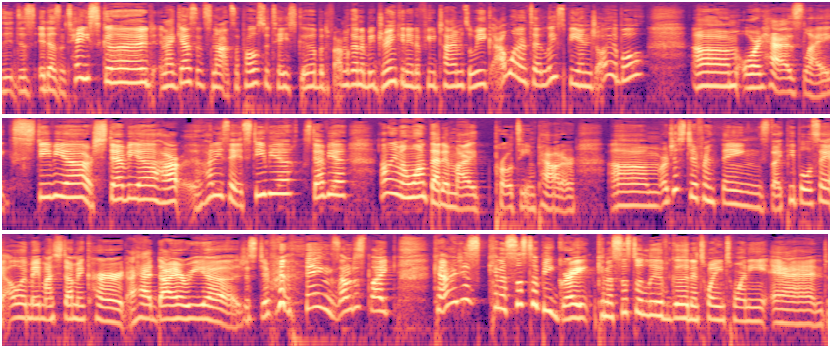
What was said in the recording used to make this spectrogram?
it, does, it doesn't taste good. And i guess it's not supposed to taste good but if i'm going to be drinking it a few times a week i want it to at least be enjoyable. Um, or it has like stevia or stevia how, how do you say it? Stevia? Stevia? I don't even want that in my protein powder. Um, or just different things. Like people will say oh it made my stomach hurt. I had diarrhea. Just different things. I'm just like can i just can a sister be great? Can a sister live good in 2020 and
